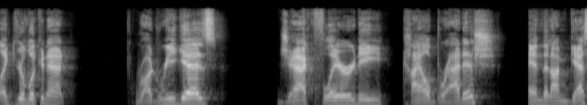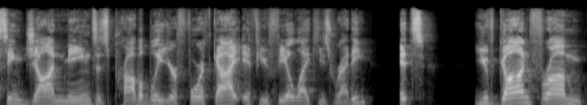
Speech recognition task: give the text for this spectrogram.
Like you're looking at Rodriguez, Jack Flaherty, Kyle Bradish, and then I'm guessing John Means is probably your fourth guy if you feel like he's ready. It's you've gone from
